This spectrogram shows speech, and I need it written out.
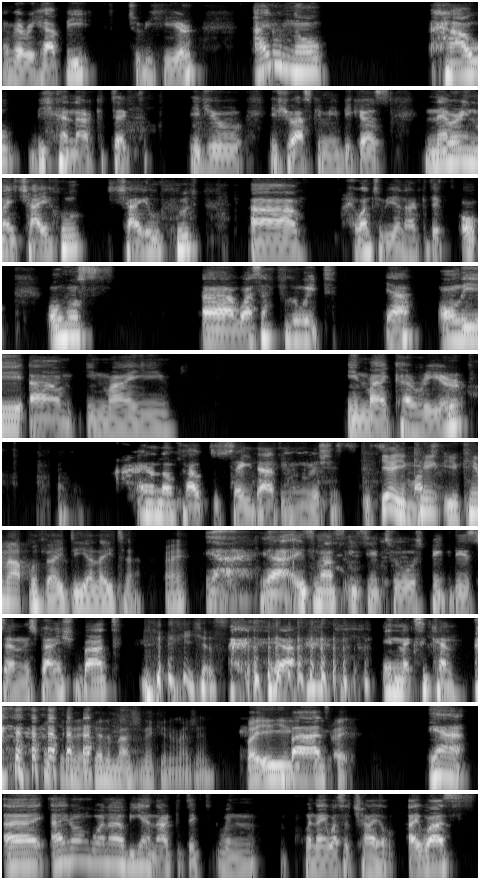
I'm very happy to be here. I don't know how be an architect if you if you ask me because never in my childhood childhood uh, I want to be an architect. Oh, almost uh, was a fluid, yeah. Only um, in my in my career, I don't know how to say that in English. It's, it's Yeah, you much. came you came up with the idea later, right? Yeah, yeah. It's much easy to speak this in Spanish, but yes. yeah, in Mexican. I can, I can imagine. I can imagine. But you, But- great. yeah i i don't want to be an architect when when i was a child i was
